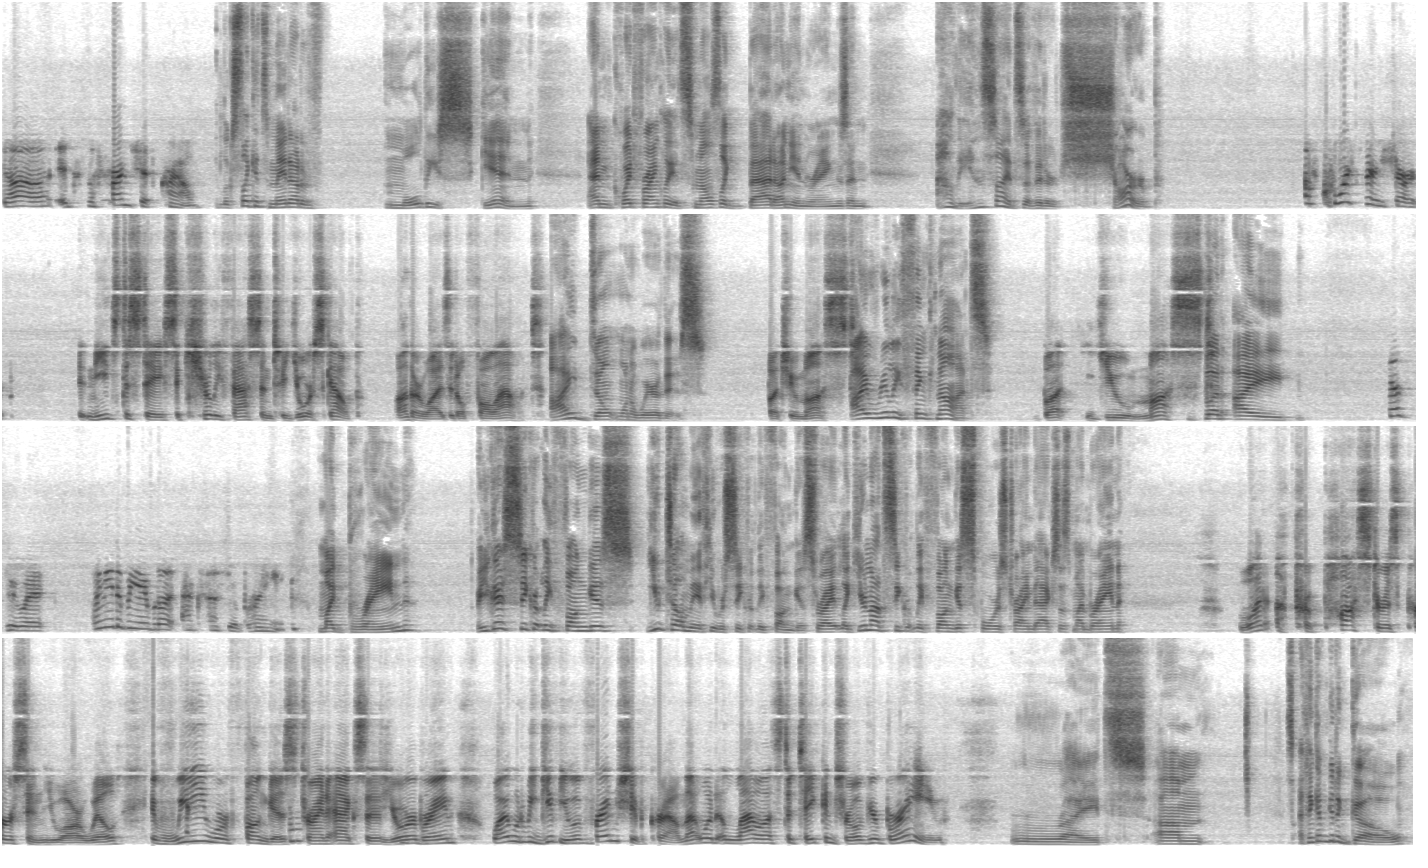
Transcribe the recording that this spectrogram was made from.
Duh, it's the friendship crown. It looks like it's made out of moldy skin. And quite frankly, it smells like bad onion rings and oh, the insides of it are sharp. Of course they're sharp. It needs to stay securely fastened to your scalp. Otherwise, it'll fall out. I don't want to wear this. But you must. I really think not. But you must. But I Just do it. We need to be able to access your brain. My brain? Are you guys secretly fungus? You tell me if you were secretly fungus, right? Like, you're not secretly fungus spores trying to access my brain? What a preposterous person you are, Will. If we were fungus trying to access your brain, why would we give you a friendship crown? That would allow us to take control of your brain. Right. Um, so I think I'm gonna go.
